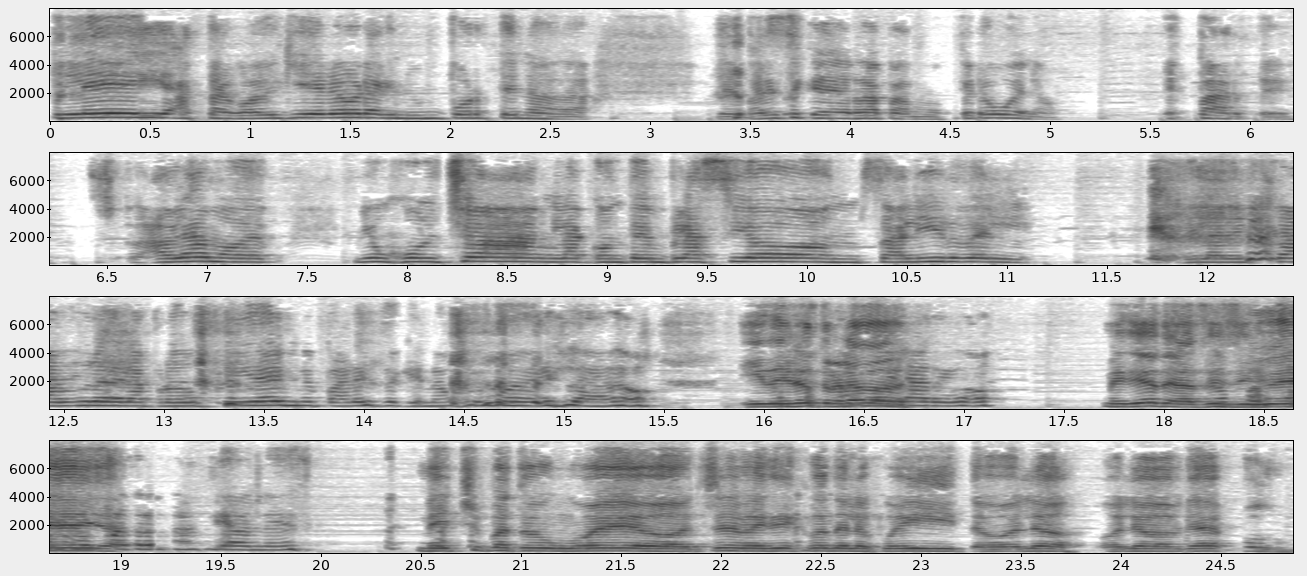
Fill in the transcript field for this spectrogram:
play hasta cualquier hora que no importe nada. Me parece que derrapamos, pero bueno, es parte. Hablamos de Myung Chang, la contemplación, salir del, de la dictadura de la productividad y me parece que nos fuimos del lado. Y del otro lado, largo. me las Nos seis y media. cuatro. Me chupa todo un huevo, che, me quedé jugando los jueguitos, boludo. boludo ya, pum.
